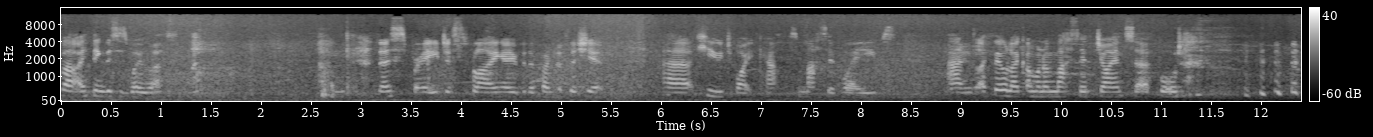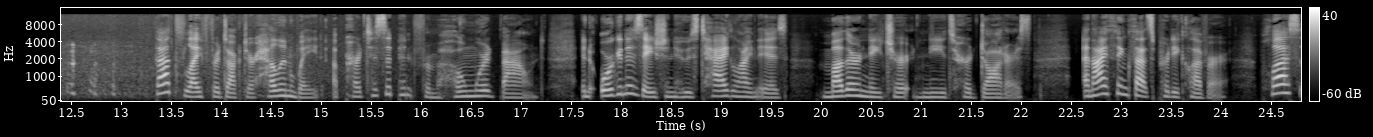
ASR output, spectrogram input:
but I think this is way worse. There's spray just flying over the front of the ship, uh, huge white caps, massive waves, and I feel like I'm on a massive giant surfboard. That's life for Dr. Helen Wade, a participant from Homeward Bound, an organization whose tagline is Mother Nature Needs Her Daughters. And I think that's pretty clever. Plus,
